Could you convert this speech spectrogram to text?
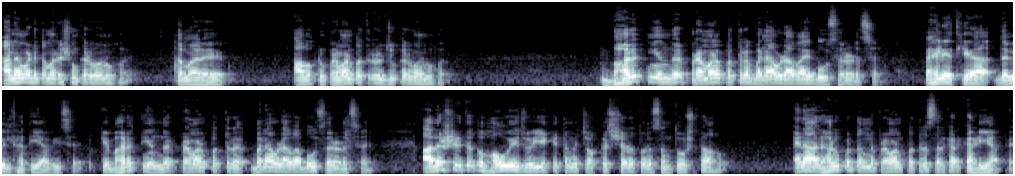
આના માટે તમારે શું કરવાનું હોય? તમારે આવકનું પ્રમાણપત્ર રજૂ કરવાનું હોય. ભારતની અંદર પ્રમાણપત્ર બનાવડાવવા એ બહુ સરળ છે. પહેલેથી આ દલીલ થતી આવી છે કે ભારતની અંદર પ્રમાણપત્ર બનાવડાવવા બહુ સરળ છે. આદર્શ રીતે તો હોવું એ જોઈએ કે તમે ચોક્કસ શરતોને સંતોષતા હો. એના આધાર ઉપર તમને પ્રમાણપત્ર સરકાર કાઢી આપે.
